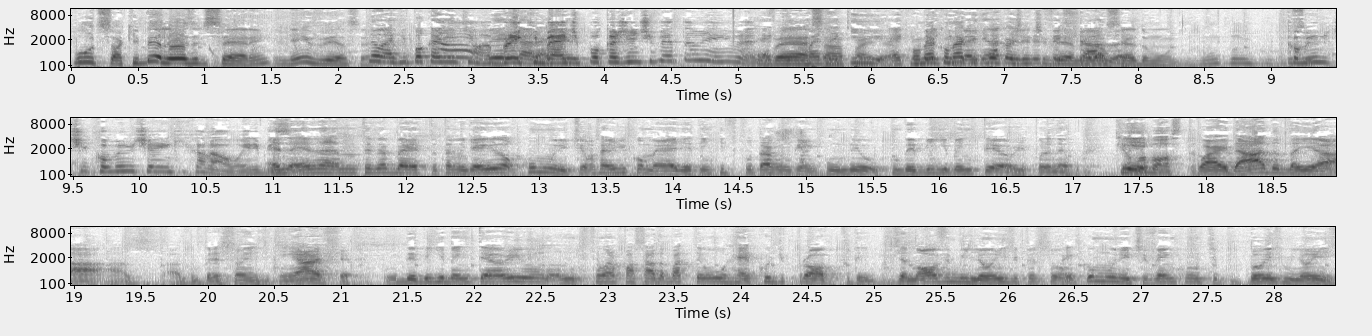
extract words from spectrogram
Putz, só que beleza de série, hein? Ninguém vê a série. Não, é que pouca gente Ah, vê. Breaking cara, é Bad que- pouca gente vê também, velho. É que- Conversa, mas é que- rapaz. é que como, é, como é que pouca é gente vê a melhor série do mundo? Não- não- Community, community é em que canal? É, NBC? é na, na TV aberta também. E aí, ó, Community é uma série de comédia, tem que disputar com quem? Com The, com The Big Bang Theory, por exemplo. Que é uma bosta. Guardado daí a- a- as, as impressões de quem acha, o The Big Bang Theory, semana passada, bateu o recorde próprio, tem 19 milhões de pessoas. Aí Community vem com tipo 2 milhões,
